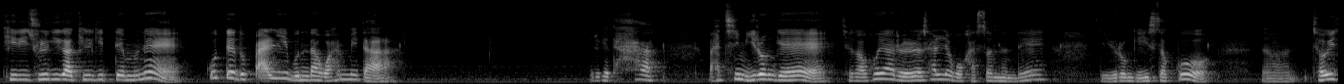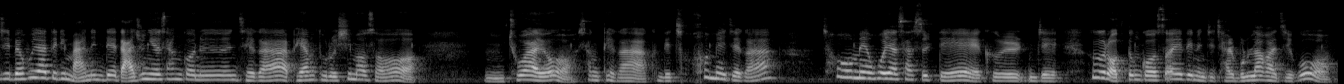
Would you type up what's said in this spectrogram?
길이 줄기가 길기 때문에 꽃대도 빨리 문다고 합니다. 이렇게 다 마침 이런 게 제가 호야를 살려고 갔었는데 이런 게 있었고 어, 저희 집에 호야들이 많은데 나중에 산 거는 제가 배양토로 심어서 음, 좋아요 상태가 근데 처음에 제가 처음에 호야 샀을 때 그걸 이제 흙을 어떤 거 써야 되는지 잘 몰라가지고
